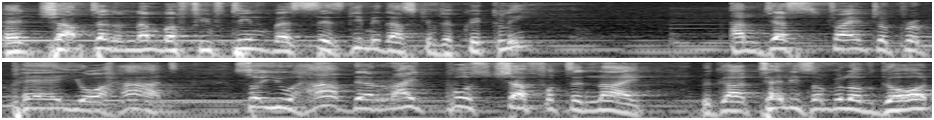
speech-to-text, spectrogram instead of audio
and chapter the number 15, verse 6. Give me that scripture quickly. I'm just trying to prepare your heart so you have the right posture for tonight. Because I tell you, some people of God,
